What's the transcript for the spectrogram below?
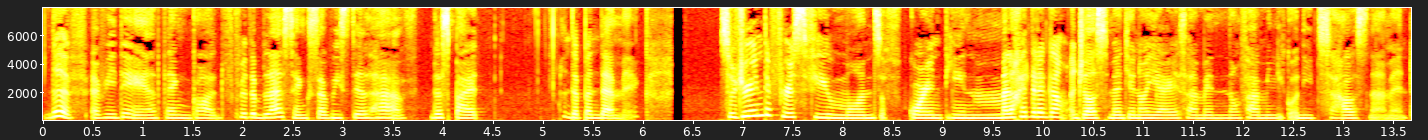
live every day and thank God for the blessings that we still have despite the pandemic. So, during the first few months of quarantine, malaki talagang adjustment yung nangyari sa amin ng family ko dito sa house namin.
